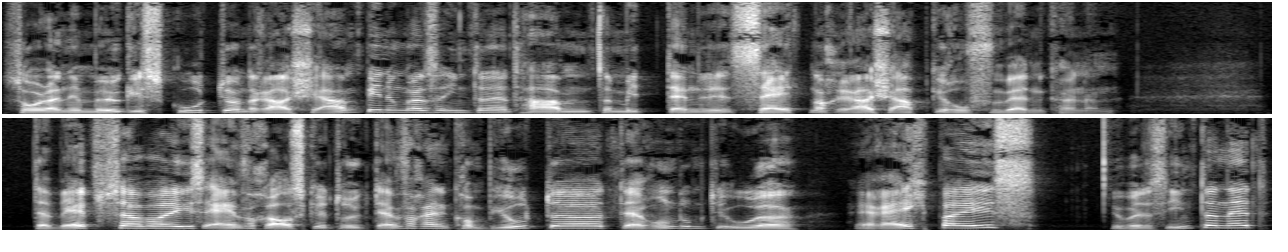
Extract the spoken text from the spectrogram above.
soll eine möglichst gute und rasche Anbindung ans Internet haben, damit deine Seiten auch rasch abgerufen werden können. Der Webserver ist einfach ausgedrückt einfach ein Computer, der rund um die Uhr erreichbar ist über das Internet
